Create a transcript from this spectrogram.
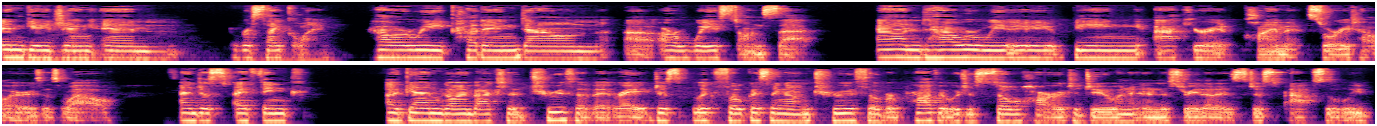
engaging in recycling? How are we cutting down uh, our waste on set? And how are we being accurate climate storytellers as well? And just I think again going back to the truth of it right just like focusing on truth over profit which is so hard to do in an industry that is just absolutely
